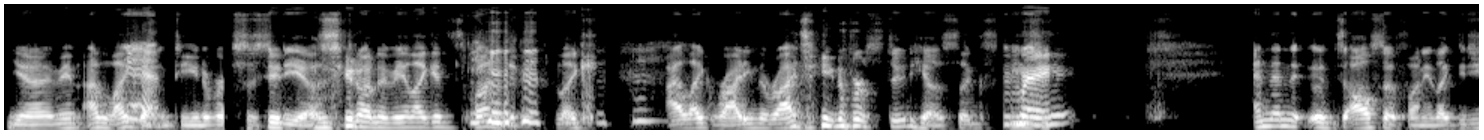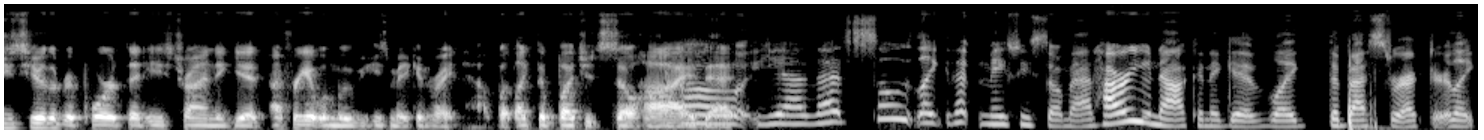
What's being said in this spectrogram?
You know what I mean? I like Yeah. going to Universal Studios. You know what I mean? Like it's fun. to. Like I like riding the rides at Universal Studios. Like excuse me. right. And then it's also funny. Like, did you hear the report that he's trying to get? I forget what movie he's making right now, but like the budget's so high Oh that yeah, that's so like that makes me so mad. How are you not gonna give like the best director like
